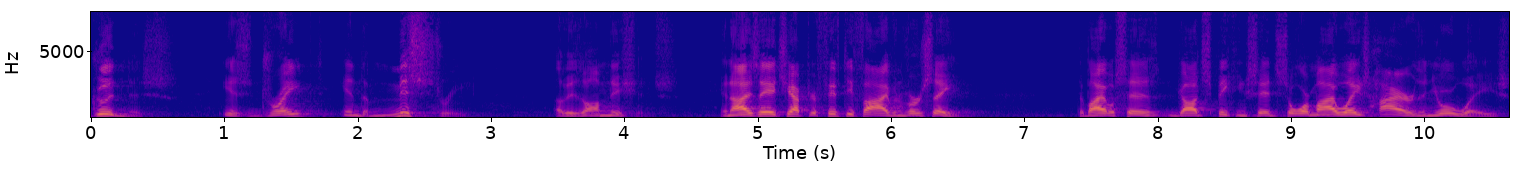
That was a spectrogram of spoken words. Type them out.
goodness is draped in the mystery of his omniscience. In Isaiah chapter 55 and verse 8, the Bible says, God speaking said, So are my ways higher than your ways,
